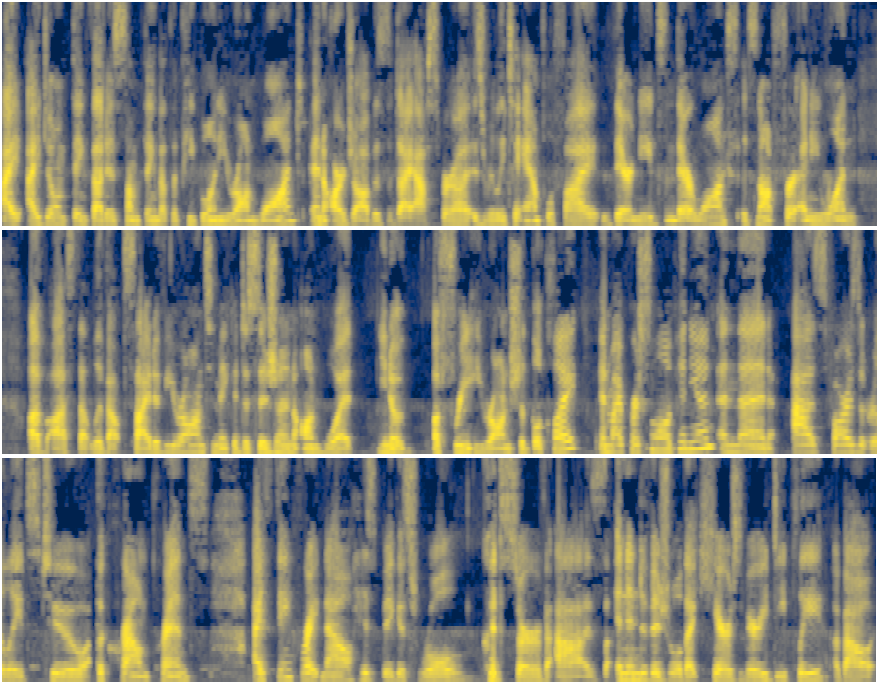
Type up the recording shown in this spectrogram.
I, I, don't think that is something that the people in Iran want. And our job as the diaspora is really to amplify their needs and their wants. It's not for anyone of us that live outside of Iran to make a decision on what, you know, a free Iran should look like, in my personal opinion. And then, as far as it relates to the crown prince, I think right now his biggest role could serve as an individual that cares very deeply about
